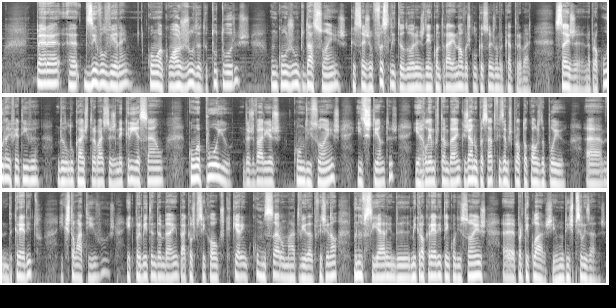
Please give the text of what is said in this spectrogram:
para uh, desenvolverem, com a, com a ajuda de tutores, um conjunto de ações que sejam facilitadoras de encontrarem novas colocações no mercado de trabalho, seja na procura efetiva de locais de trabalho, seja na criação, com apoio das várias condições existentes e relembro também que já no passado fizemos protocolos de apoio de crédito e que estão ativos e que permitem também para aqueles psicólogos que querem começar uma atividade profissional beneficiarem de microcrédito em condições uh, particulares e muito especializadas.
